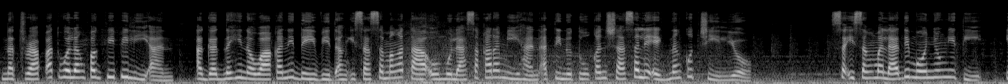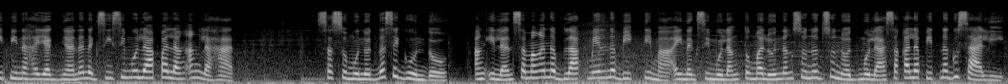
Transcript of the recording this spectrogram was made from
Na-trap at walang pagpipilian, agad na hinawakan ni David ang isa sa mga tao mula sa karamihan at tinutukan siya sa leeg ng kutsilyo. Sa isang malademonyong ngiti, ipinahayag niya na nagsisimula pa lang ang lahat. Sa sumunod na segundo, ang ilan sa mga na-blackmail na biktima ay nagsimulang tumalon ng sunod-sunod mula sa kalapit na gusali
